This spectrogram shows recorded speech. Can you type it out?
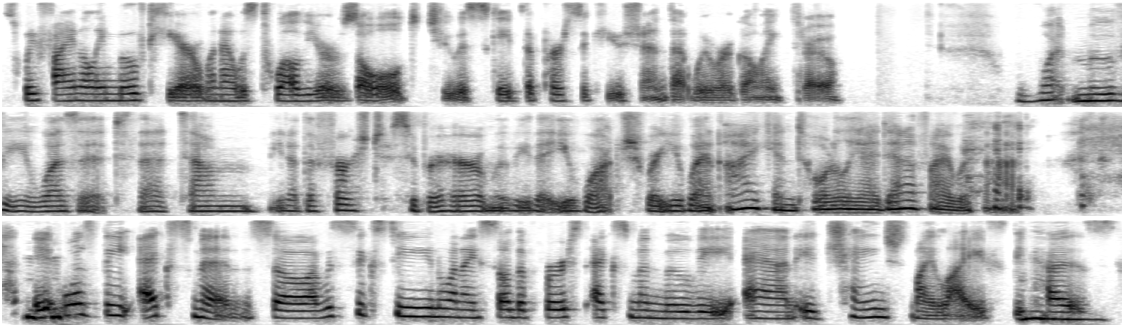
So we finally moved here when I was 12 years old to escape the persecution that we were going through. What movie was it that, um, you know, the first superhero movie that you watched where you went, I can totally identify with that? it was the X Men. So I was 16 when I saw the first X Men movie, and it changed my life because. Mm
